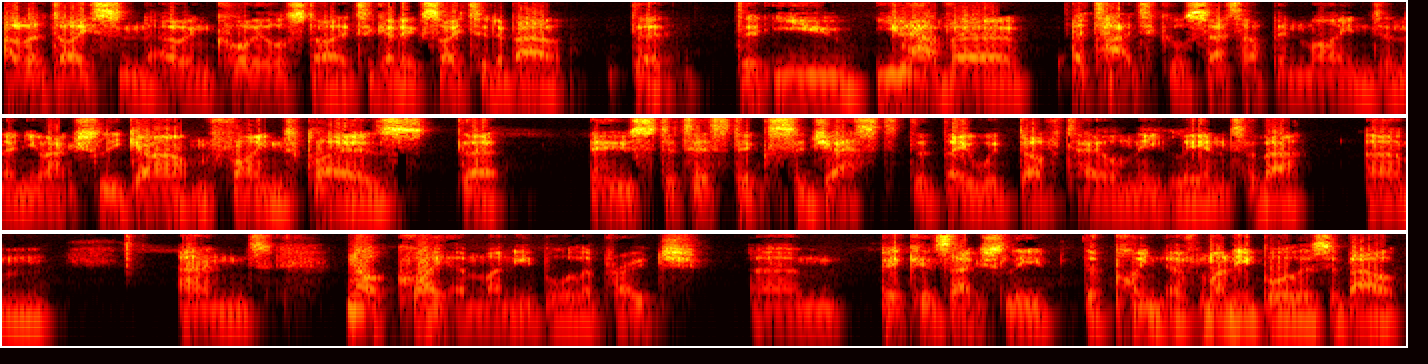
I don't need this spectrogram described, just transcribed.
Allardyce and Owen Coyle started to get excited about that that you you have a, a tactical setup in mind, and then you actually go out and find players that whose statistics suggest that they would dovetail neatly into that, um, and not quite a Moneyball approach, um, because actually the point of Moneyball is about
